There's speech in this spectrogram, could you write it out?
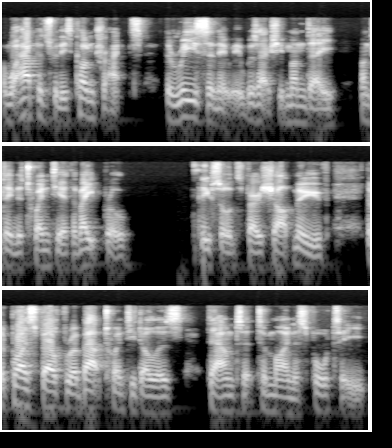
And what happens with these contracts, the reason it, it was actually Monday, Monday the 20th of April, you saw this very sharp move. The price fell from about $20 down to, to minus $40.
